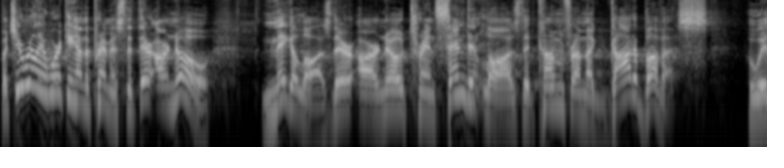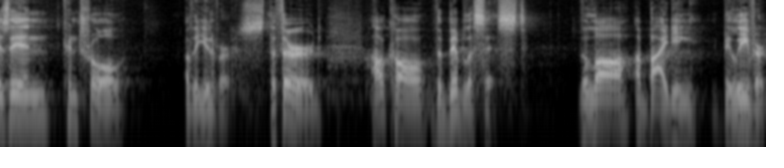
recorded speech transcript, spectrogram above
But you really are working on the premise that there are no mega laws, there are no transcendent laws that come from a God above us who is in control of the universe. The third, I'll call the biblicist the law abiding believer.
